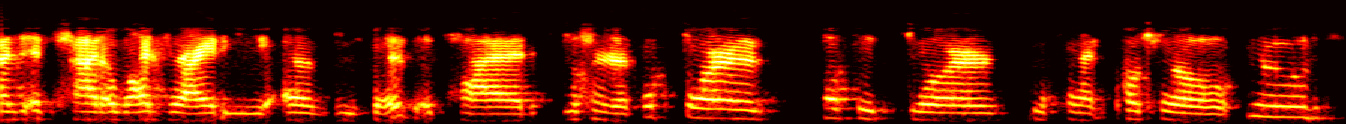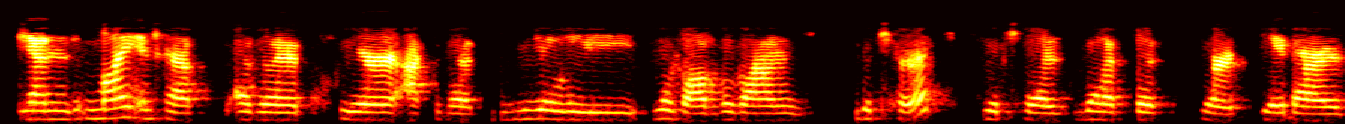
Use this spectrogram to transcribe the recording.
And it's had a wide variety of uses. It's had alternative bookstores, health food stores, different cultural food, and my interest as a queer activist really revolved around the church, which was one of the first gay bars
